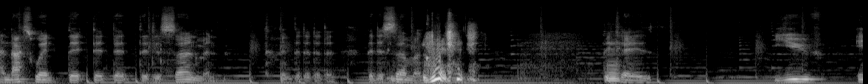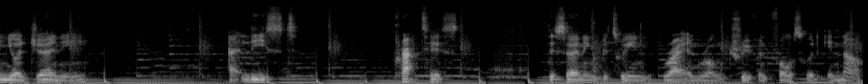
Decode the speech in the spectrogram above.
And that's where the the, the, the discernment, the, the, discernment, comes in. because you've in your journey at least practiced discerning between right and wrong, truth and falsehood enough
